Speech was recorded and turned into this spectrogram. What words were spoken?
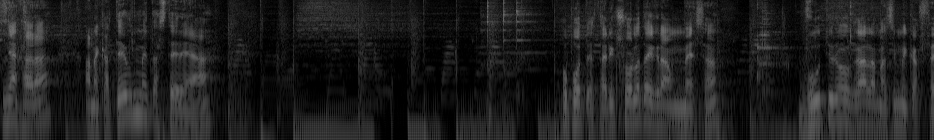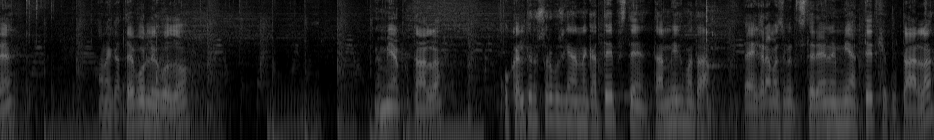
Μια χαρά. Ανακατεύουμε τα στερεά. Οπότε θα ρίξω όλα τα υγρά μου μέσα. Βούτυρο, γάλα μαζί με καφέ. Ανακατεύω λίγο εδώ. Με μία κουτάλα. Ο καλύτερος τρόπος για να ανακατέψετε τα μείγματα τα υγρά μαζί με τα στερεά είναι μια τέτοια κουτάλα.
